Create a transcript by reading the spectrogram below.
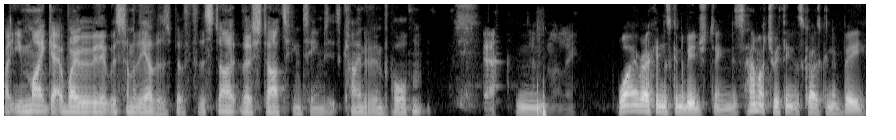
Like you might get away with it with some of the others, but for the start those starting teams, it's kind of important. Mm. Definitely. What I reckon is going to be interesting is how much do we think this guy's going to be?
